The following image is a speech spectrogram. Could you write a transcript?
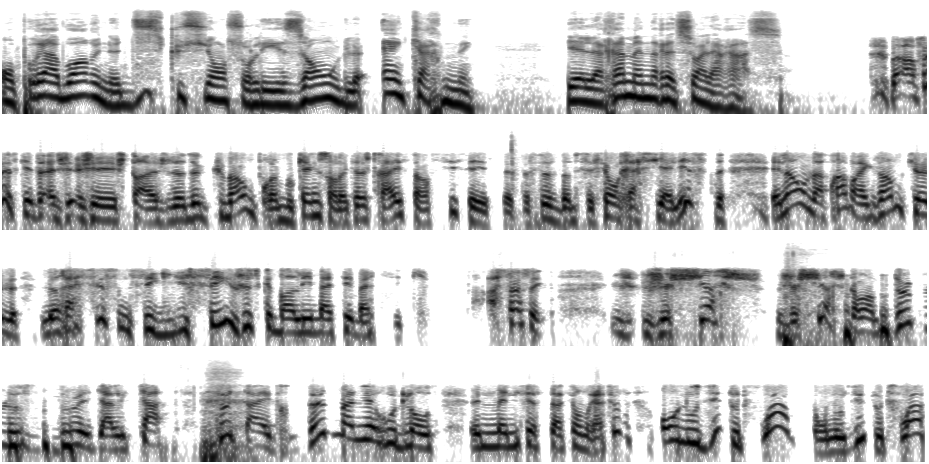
on pourrait avoir une discussion sur les ongles incarnés et elle ramènerait ça à la race. Ben, en fait, ce qui est, je, le documente pour un bouquin sur lequel je travaille ce temps-ci, c'est cette espèce d'obsession racialiste. Et là, on apprend, par exemple, que le racisme s'est glissé jusque dans les mathématiques. Ah, ça, c'est. Je, cherche, je cherche comment 2 plus 2 égale 4. Peut-être, d'une manière ou de l'autre, une manifestation de racisme. On nous dit toutefois, on nous dit toutefois,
